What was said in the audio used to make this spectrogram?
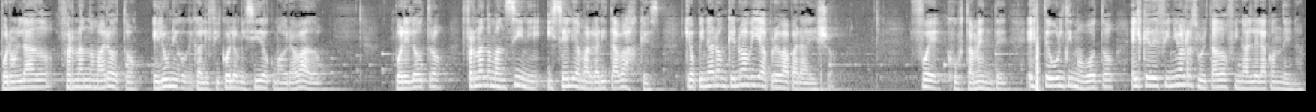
Por un lado, Fernando Maroto, el único que calificó el homicidio como agravado. Por el otro, Fernando Mancini y Celia Margarita Vázquez, que opinaron que no había prueba para ello. Fue, justamente, este último voto el que definió el resultado final de la condena.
